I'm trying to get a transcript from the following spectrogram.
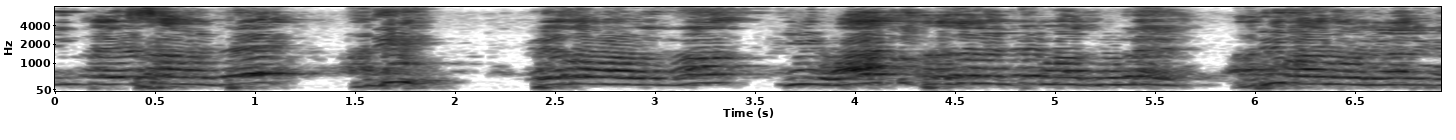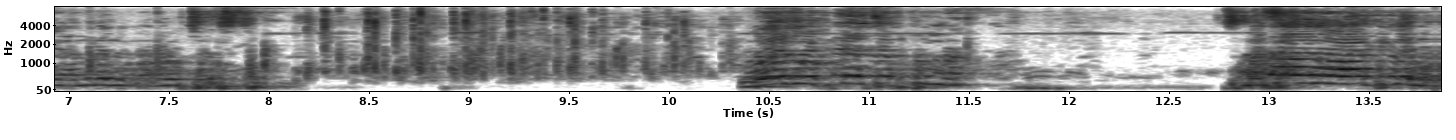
ఇంత వేసామంటే అది పేదవాళ్ళన్నా ఈ వార్డు ప్రజలంటే మాకు ఉండే అభిమానం అని వారికి అందరినీ మనవి చేస్తుంది రోజు ఒకటే చెప్తున్నా. శ్మశాన వాటికలు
